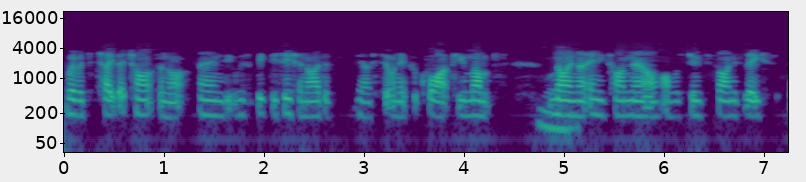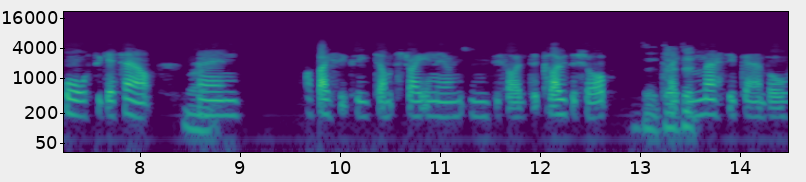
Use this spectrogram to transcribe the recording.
whether to take that chance or not. And it was a big decision. I'd have, you know, sit on it for quite a few months, Right. knowing that any time now I was due to sign this lease or to get out. Right. And I basically jumped straight in there and, and decided to close the shop, That- take that- a massive gamble,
